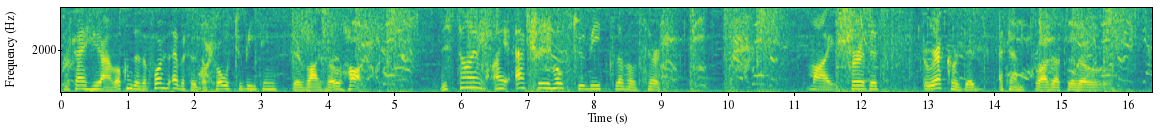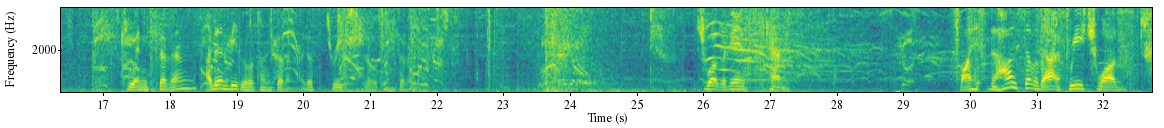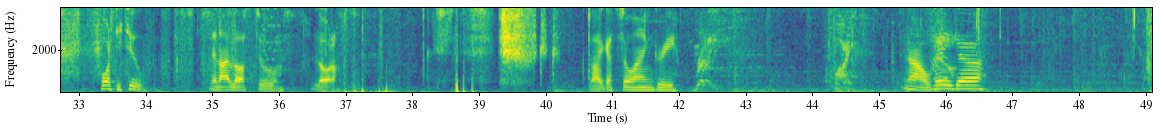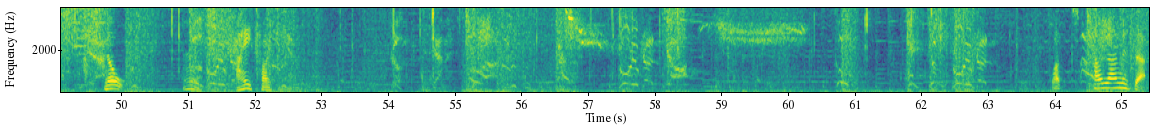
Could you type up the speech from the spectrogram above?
Tai here and welcome to the fourth episode of Road to Beating Survival Hard. This time I actually hope to beat level 30. My furthest recorded attempt was at level 27. I didn't beat level 27, I just reached level 27. Which was against Ken. My the highest level that I've reached was 42. Then I lost to Laura. I got so angry. Ready. Fight. Now Vega. No. Mm. I hate fighting here. Did I miss that?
